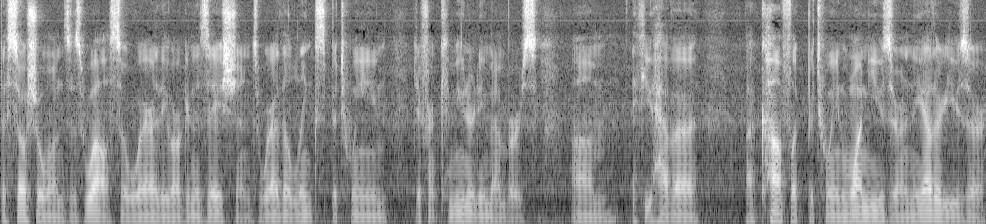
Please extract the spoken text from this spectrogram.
the social ones as well. So where are the organizations? Where are the links between different community members? Um, if you have a, a conflict between one user and the other user,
